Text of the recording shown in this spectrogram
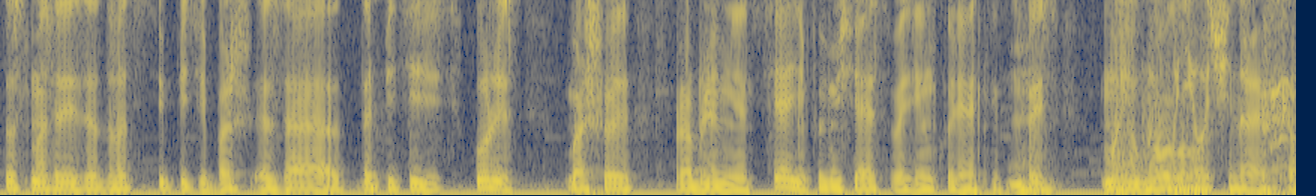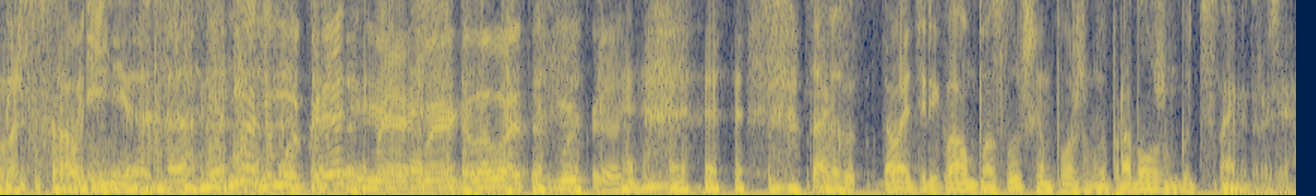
что смотреть за 25, больш... за до 50 куриц большой проблем нет. Все они помещаются в один курятник. Mm-hmm. То есть мою голову. Мне очень нравится ваше сравнение. Ну, это мой курятник, моя голова, это мой курятник. Так, давайте рекламу послушаем, позже мы продолжим. Будьте с нами, друзья.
